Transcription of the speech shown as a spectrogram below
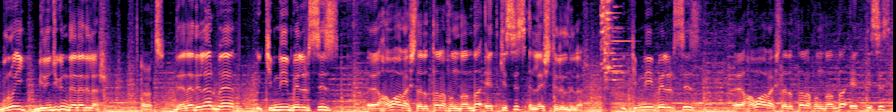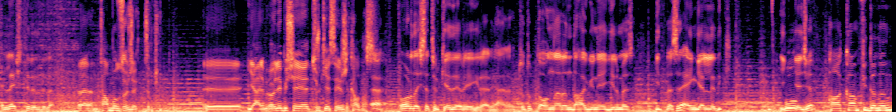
Bunu ilk birinci gün denediler. Evet. Denediler ve kimliği belirsiz e, hava araçları tarafından da etkisizleştirildiler. Kimliği belirsiz e, hava araçları tarafından da etkisizleştirildiler. Ben tam bunu söyleyecektim. Ee, yani öyle bir şeye Türkiye seyirci kalmaz. Evet, orada işte Türkiye devreye girer yani. Tutup da onların daha güneye girmesi, gitmesini engelledik ilk Bu gece. Hakan Fidan'ın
